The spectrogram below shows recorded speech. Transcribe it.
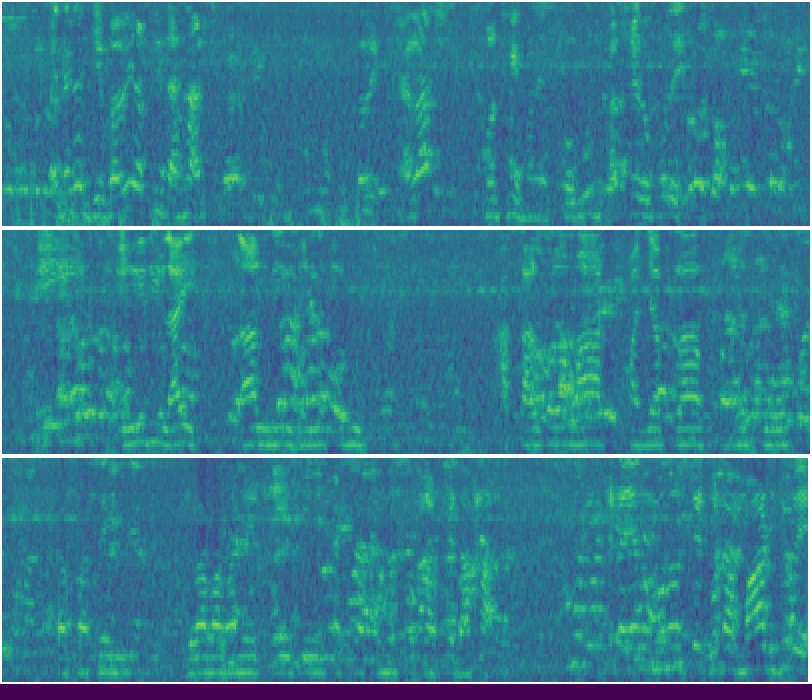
সভা। এখানে যেভাবে আপনি দেখান, তবে খেলার মাঠে মানে সবুজ ঘাসের উপরে এই এলইডি লাইট লাল, নীল, হলুদ সবুজ আর তালতলা মাঠ, পাঞ্জাব ক্লাব তার পাশে জোড়া বাগানের এই যে একটা সমস্ত ক্লাবকে ঢাকা, এটা যেন মনে হচ্ছে গোটা মাঠ জুড়ে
